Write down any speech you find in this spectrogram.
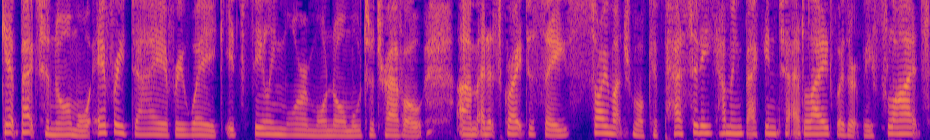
get back to normal every day, every week. It's feeling more and more normal to travel. Um, and it's great to see so much more capacity coming back into Adelaide, whether it be flights,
